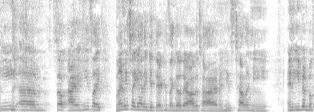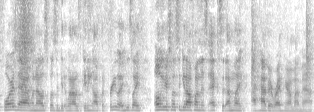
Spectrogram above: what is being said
he, um, so I, he's like, let me tell you how to get there because I go there all the time, and he's telling me. And even before that, when I was supposed to get, when I was getting off the freeway, he's like, "Oh, you're supposed to get off on this exit." I'm like, "I have it right here on my map."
